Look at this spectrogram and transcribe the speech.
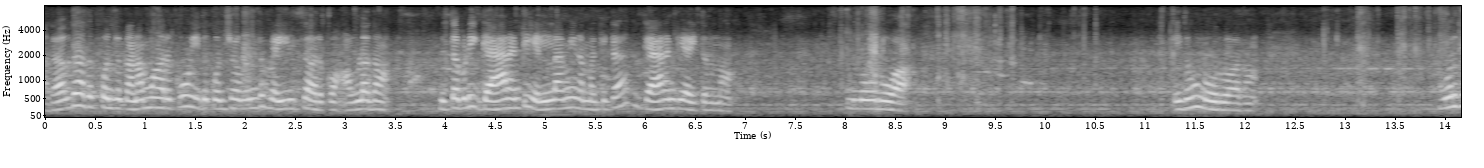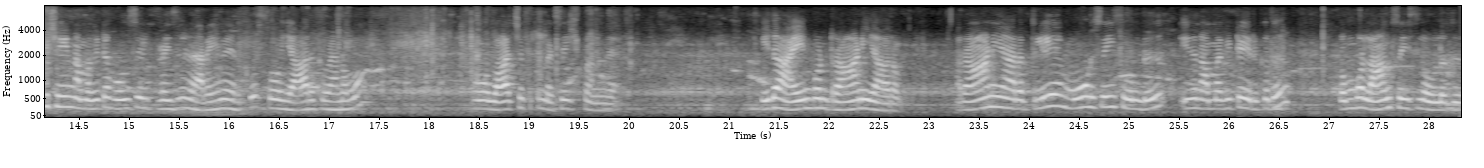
அதாவது அது கொஞ்சம் கனமாக இருக்கும் இது கொஞ்சம் வந்து மெல்லிஸாக இருக்கும் அவ்வளோதான் மித்தபடி கேரண்டி எல்லாமே நம்மக்கிட்ட கேரண்டி ஐட்டம் தான். நூறுரூவா. இதுவும் நூறுரூவா தான். முறுக்கு செயின் நம்மக்கிட்ட ஹோல்சேல் ப்ரைஸில் நிறையவே இருக்குது ஸோ யாருக்கு வேணுமோ அவங்க வாட்ஸ்அப்புக்கு மெசேஜ் பண்ணுங்கள் இது ஐம்பொன் ராணி ஆரம். ராணி ஆரத்துலேயே மூணு சைஸ் உண்டு. இது நம்மக்கிட்ட இருக்குது. ரொம்ப லாங் சைஸில் உள்ளது.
